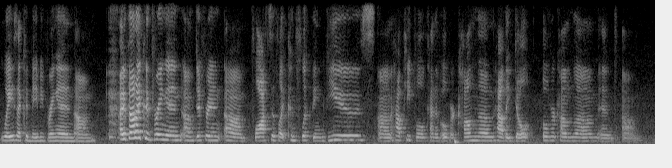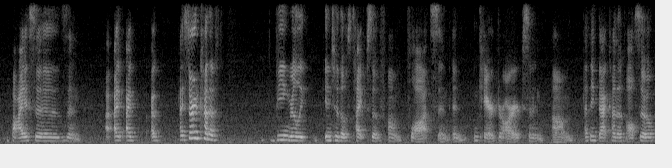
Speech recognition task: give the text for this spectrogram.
ways I could maybe bring in um I thought I could bring in um, different um, plots of like conflicting views, um, how people kind of overcome them, how they don't overcome them, and um, biases. And I, I, I, I started kind of being really into those types of plots and, and, and, character arcs. And I think that kind of also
